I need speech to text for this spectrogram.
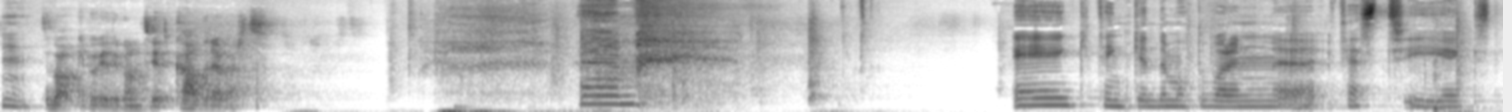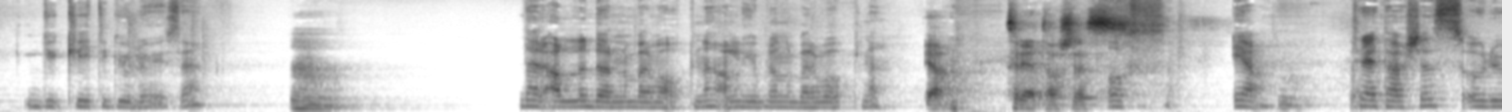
tilbake på videregående tid. Hva hadde det vært? Um, jeg tenker det måtte være en eh, fest i Hvite Hvite gulehuset. Mm. Der alle dørene bare var åpne. Alle hyblene bare var åpne. Ja. Tre etasjes. Ja. Tre etasjes, og du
